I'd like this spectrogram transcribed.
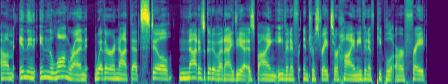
um, in the in the long run, whether or not that's still not as good of an idea as buying, even if interest rates are high and even if people are afraid.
